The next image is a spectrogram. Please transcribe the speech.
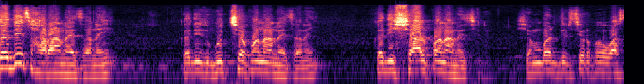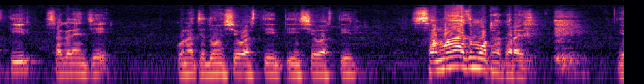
कधीच हार आणायचा नाही कधीच गुच्छ पण आणायचा नाही कधी शाल पण आणायची नाही. शंभर दीडशे रुपये वाचतील सगळ्यांचे कोणाचे दोनशे वाचतील तीनशे वाचतील. समाज मोठा करायचा.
